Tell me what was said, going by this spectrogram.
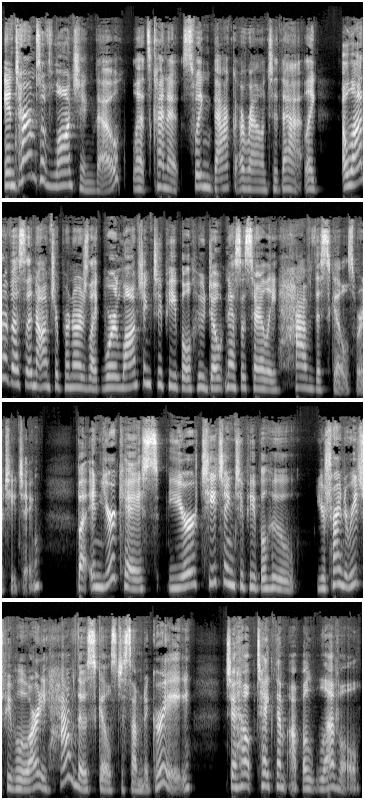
in terms of launching, though, let's kind of swing back around to that. Like a lot of us and entrepreneurs, like we're launching to people who don't necessarily have the skills we're teaching. But in your case, you're teaching to people who you're trying to reach people who already have those skills to some degree to help take them up a level.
